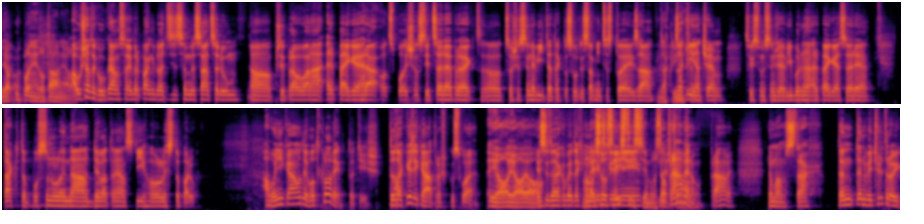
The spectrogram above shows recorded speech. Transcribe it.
Jo, vole. úplně, totálně. Ale. A už na to koukám, Cyberpunk 2077, uh, připravovaná RPG hra od společnosti CD Projekt, uh, což jestli nevíte, tak to jsou ty samý, co stojí za Zaklínačem. Zaklínačem, což si myslím, že je výborná RPG série, tak to posunuli na 19. listopadu. A oni kámo ty odklady totiž. To a... taky říká trošku svoje. Jo, jo, jo. Jestli to jakoby technologicky nejsou si jistý není... s tím prostě No právě no. no, právě. No mám strach. Ten, ten Witcher 3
